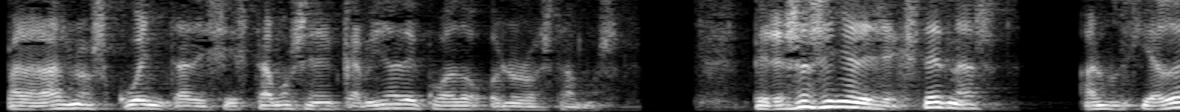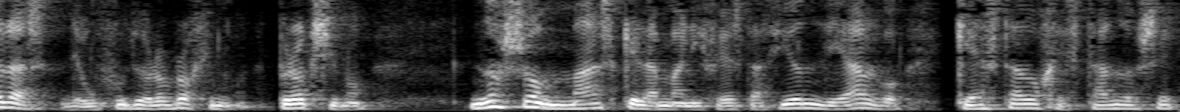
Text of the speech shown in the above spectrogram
para darnos cuenta de si estamos en el camino adecuado o no lo estamos. Pero esas señales externas, anunciadoras de un futuro próximo, no son más que la manifestación de algo que ha estado gestándose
